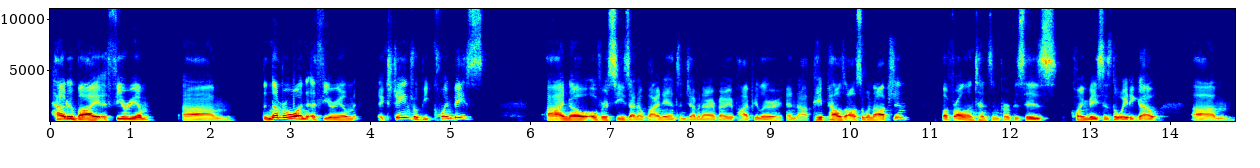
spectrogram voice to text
how to buy Ethereum. Um, the number one Ethereum exchange will be Coinbase. Uh, I know overseas, I know Binance and Gemini are very popular, and uh, PayPal is also an option. But for all intents and purposes, Coinbase is the way to go. Um,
